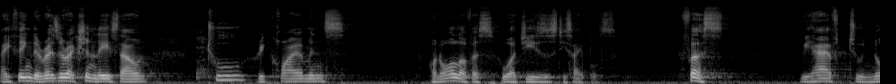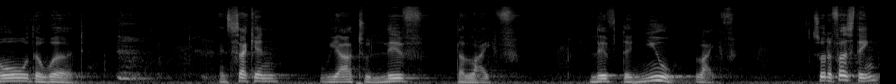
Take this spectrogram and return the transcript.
I think the resurrection lays down two requirements on all of us who are Jesus' disciples. First, we have to know the word. And second, we are to live the life, live the new life. So, the first thing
